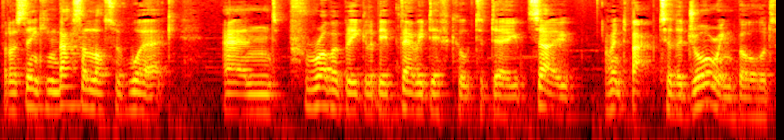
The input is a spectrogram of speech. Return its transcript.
But I was thinking that's a lot of work and probably going to be very difficult to do. So I went back to the drawing board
